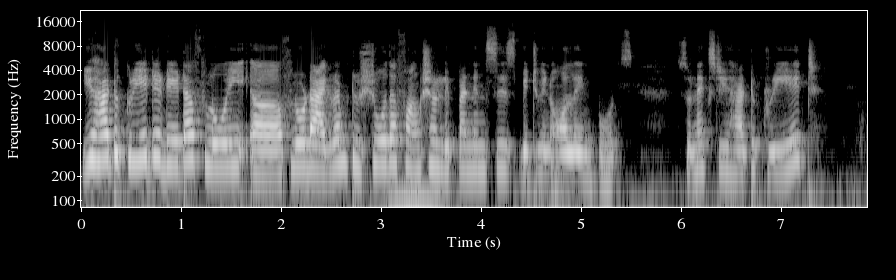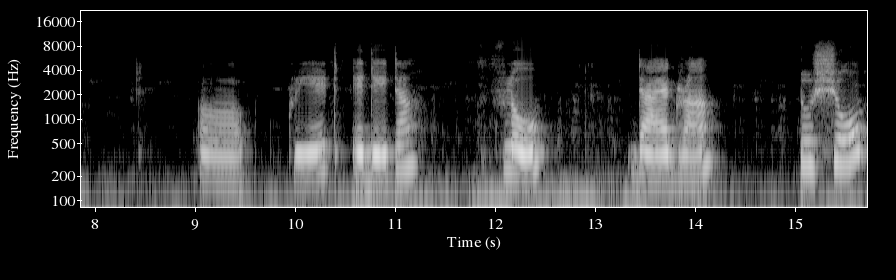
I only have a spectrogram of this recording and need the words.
you have to create a data flow uh, flow diagram to show the functional dependencies between all the inputs. So next you have to create uh, create a data flow diagram to show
